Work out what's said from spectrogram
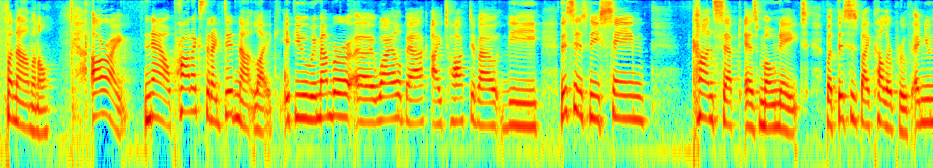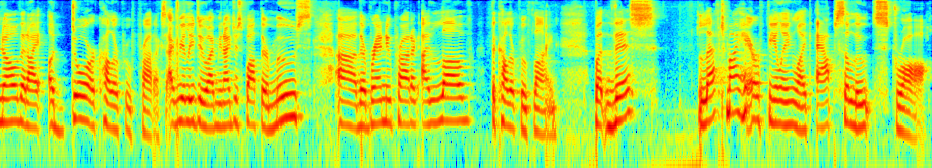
Phenomenal. All right. Now, products that I did not like. If you remember a while back, I talked about the, this is the same concept as Monat, but this is by Colorproof. And you know that I adore Colorproof products. I really do. I mean, I just bought their mousse, uh, their brand new product. I love the Colorproof line. But this left my hair feeling like absolute straw.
